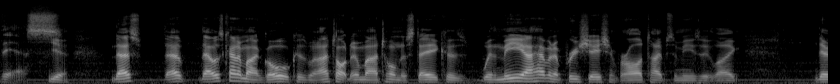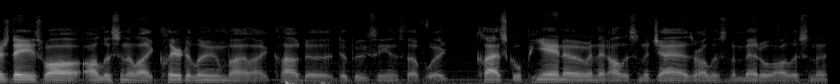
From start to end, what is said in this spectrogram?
this. Yeah, that's that. That was kind of my goal because when I talked to him, I told him to stay because with me, I have an appreciation for all types of music. Like, there's days where I'll listen to like Clair de Lune by like Claude De- Debussy and stuff with classical piano, and then I'll listen to jazz or I'll listen to metal or I'll listen to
